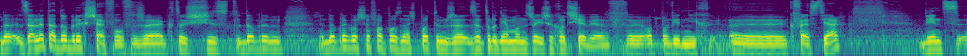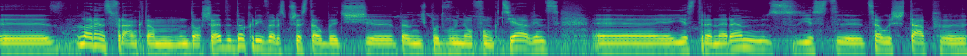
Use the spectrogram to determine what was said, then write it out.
do, zaleta dobrych szefów, że ktoś jest dobrym, dobrego szefa poznać po tym, że zatrudnia mądrzejszych od siebie w odpowiednich yy, kwestiach. Więc y, Lorenz Frank tam doszedł. Doc Rivers przestał być, y, pełnić podwójną funkcję, a więc y, jest trenerem. Jest y, cały sztab, y,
